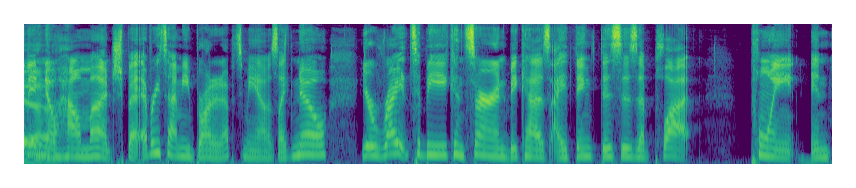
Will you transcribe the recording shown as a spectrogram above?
I didn't know how much, but every time he brought it up to me, I was like, "No, you're right to be concerned because I think this is a plot point and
